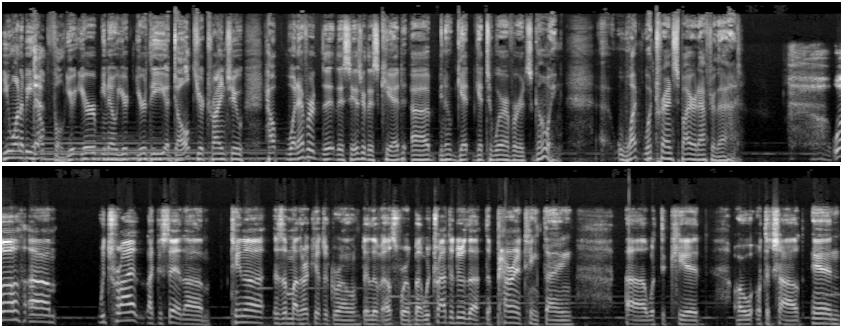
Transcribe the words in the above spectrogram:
You want to be yeah. helpful. You're, you're, you know, you're you're the adult. You're trying to help whatever the, this is or this kid, uh, you know, get get to wherever it's going. Uh, what what transpired after that? Well, um, we tried, like you said, um, Tina is a mother. Her kids are grown. They live elsewhere. But we tried to do the the parenting thing uh, with the kid or with the child, and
